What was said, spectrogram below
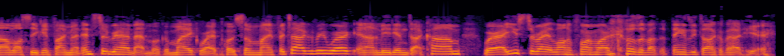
Um, also, you can find me on Instagram at Mocha Mike, where I post some of my photography work, and on Medium.com, where I used to write long form articles about the things we talk about here.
